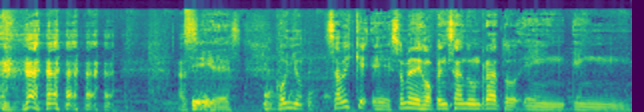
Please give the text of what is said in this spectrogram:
Así Sí. es. Coño, ¿sabes qué? Eh, Eso me dejó pensando un rato en, en,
